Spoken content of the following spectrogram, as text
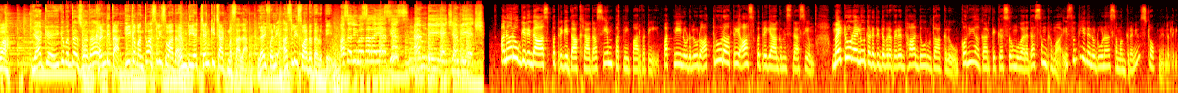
ವಾ ಯಾಕೆ ಈಗ ಬಂತ ಸ್ವಾದ? ಖಂಡಿತ ಈಗ ಬಂತು ಅಸಲಿ ಸ್ವಾದ. M D H chunky chaat masala. Life ಅಲ್ಲಿ ಅಸಲಿ ಸ್ವಾದ ತರುತ್ತೆ. ಅಸಲಿ ಮಸಾಲ ಎಸ್ ಎಸ್ ಅನಾರೋಗ್ಯದಿಂದ ಆಸ್ಪತ್ರೆಗೆ ದಾಖಲಾದ ಸಿಎಂ ಪತ್ನಿ ಪಾರ್ವತಿ. ಪತ್ನಿ ನೋಡಲು ರಾತ್ರೋರಾತ್ರಿ ಆಸ್ಪತ್ರೆಗೆ ಆಗಮಿಸಿದ ಸಿಎಂ. ಮೆಟ್ರೋ ರೈಲು ತಡೆದಿದ್ದವರ ವಿರುದ್ಧ ದೂರು ದಾಖಲು. ಕೊನೆಯ ಕಾರ್ತಿಕ ಸೋಮವಾರದ ಸಂಭ್ರಮ. ಈ ಸುದ್ದಿಯನ್ನು ನೋಡೋಣ. ಸಮಗ್ರ ನ್ಯೂಸ್ ಟಾಪ್ನಲ್ಲಿ.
